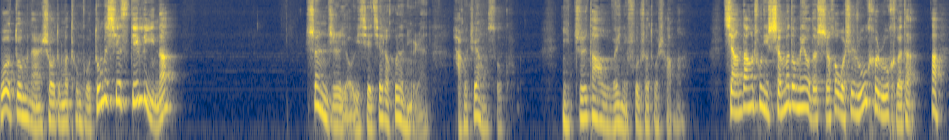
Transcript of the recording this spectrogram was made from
我有多么难受，多么痛苦，多么歇斯底里呢？”甚至有一些结了婚的女人还会这样诉苦：“你知道我为你付出了多少吗？想当初你什么都没有的时候，我是如何如何的啊！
